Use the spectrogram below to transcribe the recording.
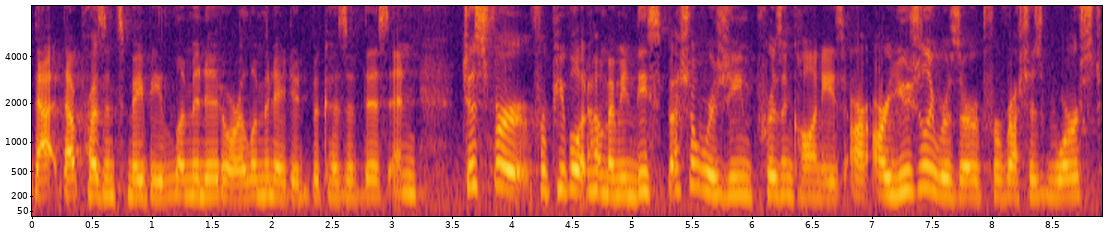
that that presence may be limited or eliminated because of this. And just for for people at home, I mean, these special regime prison colonies are, are usually reserved for Russia's worst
